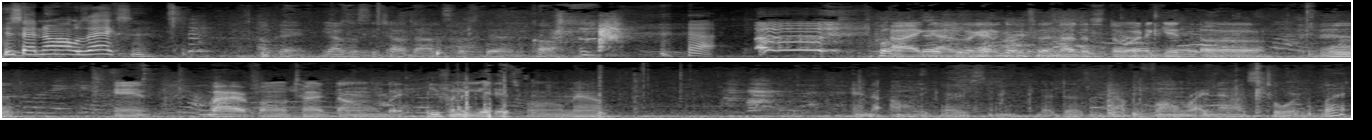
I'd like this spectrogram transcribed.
He said, no, I was asking. Okay, y'all go sit y'all down. Let's stay in the car. All right, guys, I gotta go to another store to get uh Woo and buy her phone turned on, but he finna get his phone now. And the only person that doesn't have a phone right now is Tory. But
